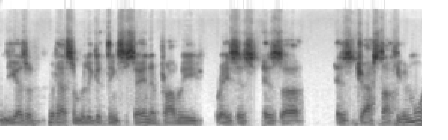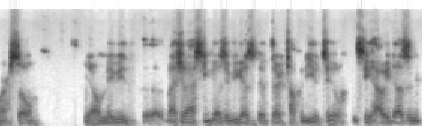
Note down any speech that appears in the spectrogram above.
you guys would, would have some really good things to say, and it probably raises his uh, his draft stock even more. So, you know, maybe uh, I should ask you guys if you guys if they're talking to you too, and see how he does in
